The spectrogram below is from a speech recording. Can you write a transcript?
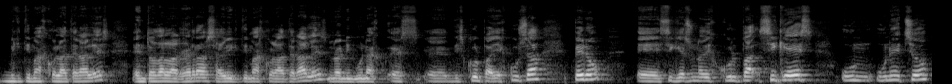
víctimas colaterales. En todas las guerras hay víctimas colaterales, no hay ninguna es, eh, disculpa y excusa, pero eh, sí que es una disculpa, sí que es un, un hecho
